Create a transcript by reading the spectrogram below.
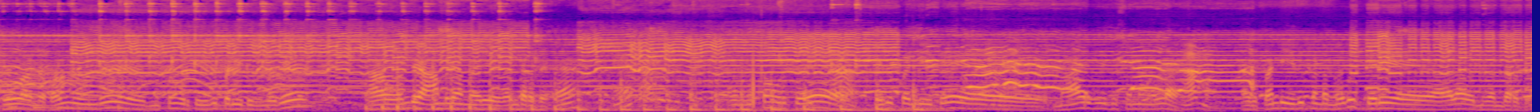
ஸோ அந்த குழந்தை வந்து முத்தம் கொடுத்து இது பண்ணிட்டு இருக்கும்போது அவள் வந்து ஆம்பளையா மாதிரி வந்துடுறது முத்தம் கொடுத்து இது பண்ணிட்டு மார்க்கு இது சொன்னாங்கல்ல அது பண்ணி இது பண்ணும்போது பெரிய ஆளாக வந்து வந்துடுறது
